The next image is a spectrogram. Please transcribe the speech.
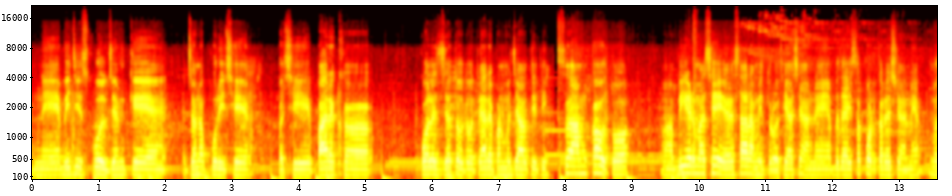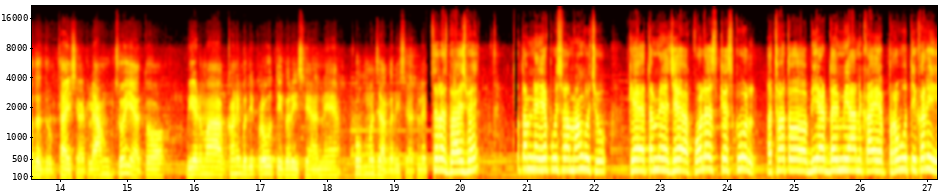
અને બીજી સ્કૂલ જેમ કે જનકપુરી છે પછી પારેખ કોલેજ જતો હતો ત્યારે પણ મજા આવતી હતી. આમ કહું તો બીએડમાં છે એ સારા મિત્રો થયા છે અને બધા સપોર્ટ કરે છે અને મદદરૂપ થાય છે. એટલે આમ જોઈએ તો બીએડમાં ઘણી બધી પ્રવૃત્તિ કરી છે અને ખૂબ મજા કરી છે. એટલે સરસ ભાવેશભાઈ, હું તમને એ પૂછવા માંગુ છું કે તમે જે કોલેજ કે સ્કૂલ અથવા તો બીએડ દરમિયાન કાંઈ પ્રવૃત્તિ કરી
